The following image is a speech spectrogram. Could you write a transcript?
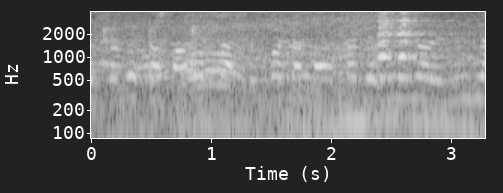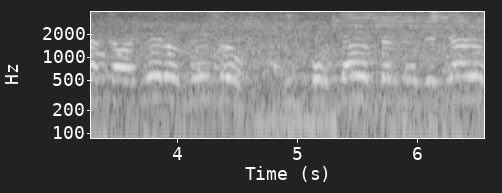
de tapabocas, tengo tapabocas de niño, de niña, caballero, negro, importado, termosellado.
